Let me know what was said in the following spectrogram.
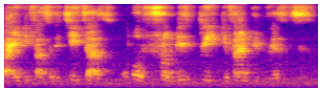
by the facilitators of, from these three different universities,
